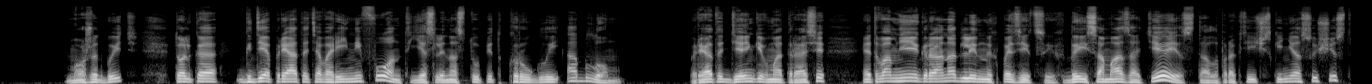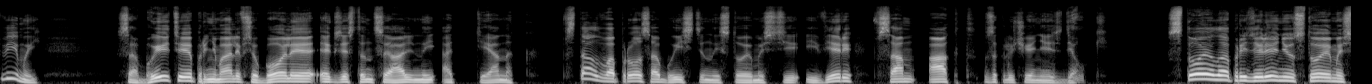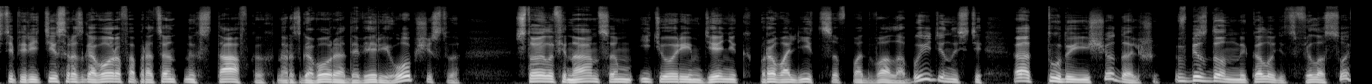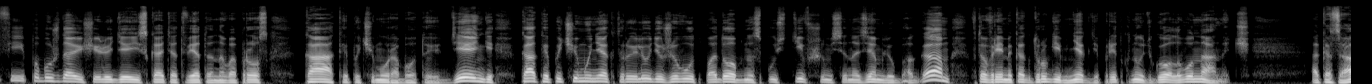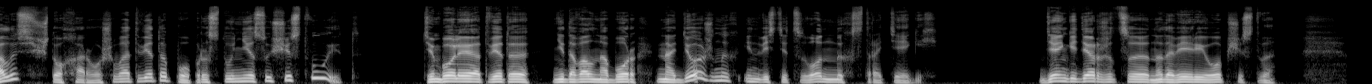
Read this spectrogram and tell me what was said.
Может быть. Только где прятать аварийный фонд, если наступит круглый облом? Прятать деньги в матрасе — это вам не игра на длинных позициях, да и сама затея стала практически неосуществимой. События принимали все более экзистенциальный оттенок встал вопрос об истинной стоимости и вере в сам акт заключения сделки. Стоило определению стоимости перейти с разговоров о процентных ставках на разговоры о доверии общества — Стоило финансам и теориям денег провалиться в подвал обыденности, а оттуда еще дальше, в бездонный колодец философии, побуждающий людей искать ответа на вопрос, как и почему работают деньги, как и почему некоторые люди живут подобно спустившимся на землю богам, в то время как другим негде приткнуть голову на ночь. Оказалось, что хорошего ответа попросту не существует. Тем более ответа не давал набор надежных инвестиционных стратегий. Деньги держатся на доверии общества.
